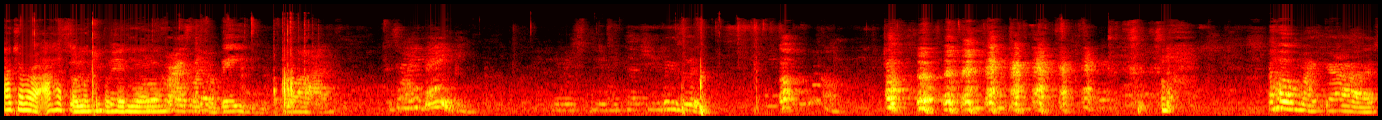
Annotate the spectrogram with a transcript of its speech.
I can. I have to look up a he video. cries like a baby. Why? Cause I'm a baby. Look at this. Oh my gosh.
